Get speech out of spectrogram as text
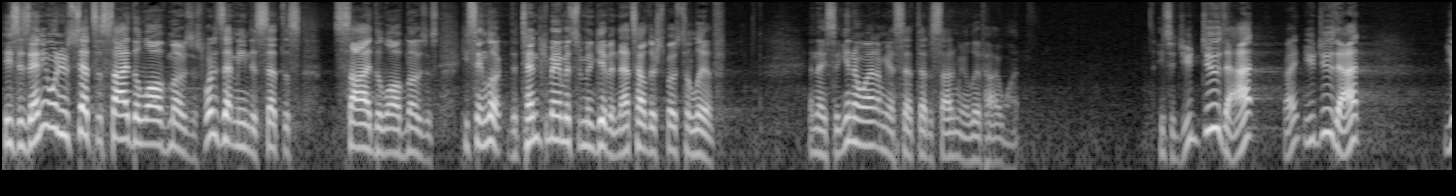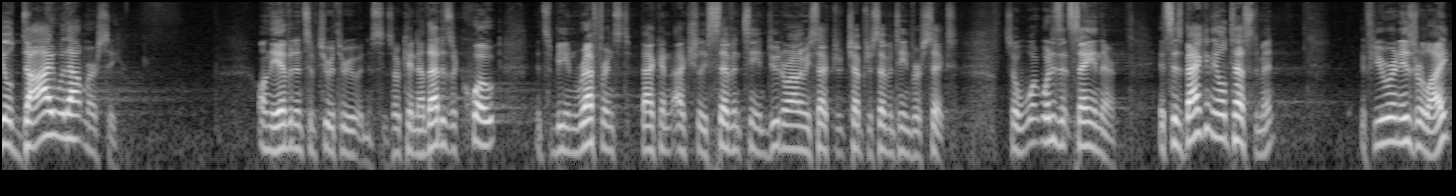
He says, Anyone who sets aside the law of Moses, what does that mean to set aside the law of Moses? He's saying, Look, the Ten Commandments have been given. That's how they're supposed to live. And they say, You know what? I'm going to set that aside. I'm going to live how I want. He said, You do that, right? You do that. You'll die without mercy on the evidence of two or three witnesses. Okay, now that is a quote. It's being referenced back in actually 17, Deuteronomy chapter 17, verse 6. So what, what is it saying there? It says back in the Old Testament, if you were an Israelite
